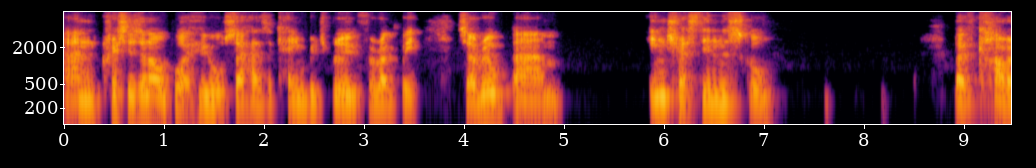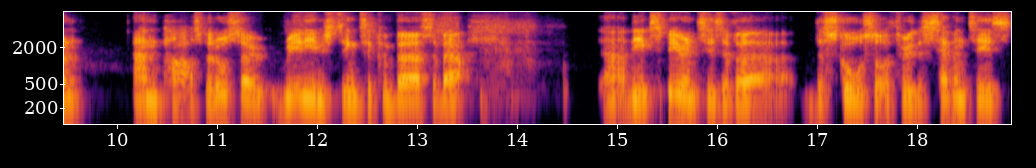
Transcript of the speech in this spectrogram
And Chris is an old boy who also has a Cambridge Blue for rugby. So, a real um, interest in the school, both current and past, but also really interesting to converse about uh, the experiences of uh, the school sort of through the 70s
